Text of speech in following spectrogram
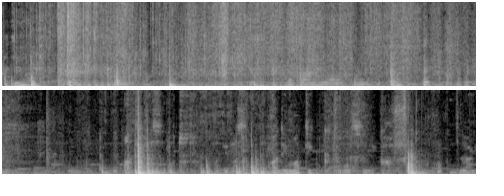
アディマティック中身はこれだけかなアディダスのアディダスのアディマティックとのスニーカーとなり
